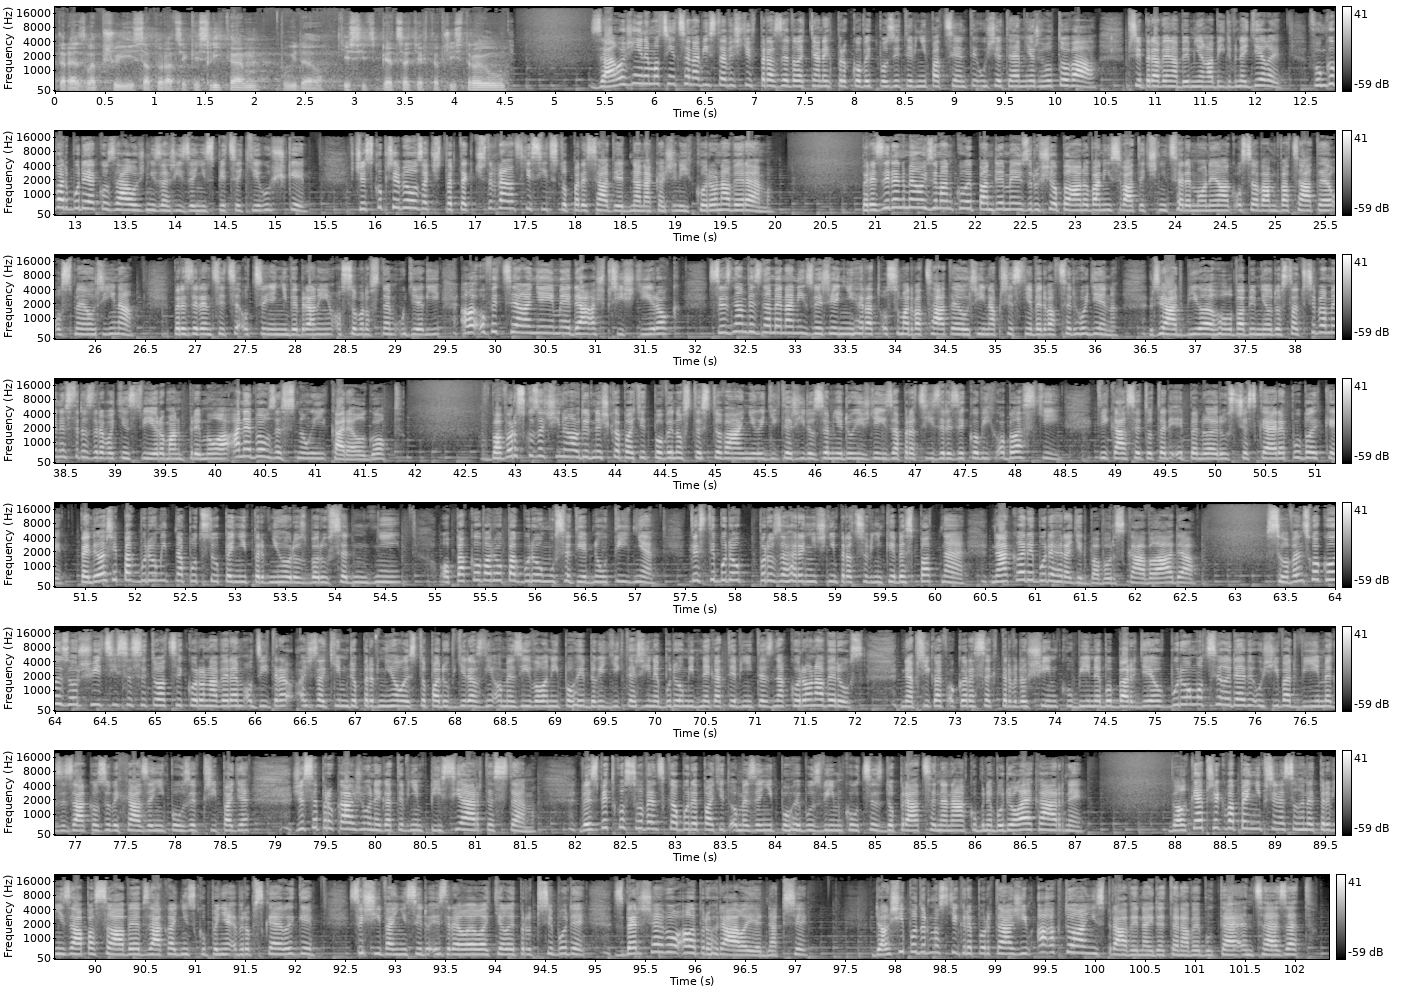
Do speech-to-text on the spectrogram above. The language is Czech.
které zlepšují saturaci kyslíkem. Půjde o 1500 těchto přístrojů. Záložní nemocnice na výstavišti v Praze v Letňanech pro covid pozitivní pacienty už je téměř hotová. Připravena by měla být v neděli. Fungovat bude jako záložní zařízení z 500 lůžky. V Česku přibylo za čtvrtek 14 151 nakažených koronavirem. Prezident Miloš Zeman kvůli pandemii zrušil plánovaný sváteční ceremoniál k oslavám 28. října. Prezident sice ocenění vybraným osobnostem udělí, ale oficiálně jim je dá až příští rok. Seznam vyznamenaných zveřejní hrad 28. října přesně ve 20 hodin. Řád Bílého lva by měl dostat třeba ministr zdravotnictví Roman Primula anebo zesnulý Karel Gott. Bavorsku začíná od dneška platit povinnost testování lidí, kteří do země dojíždějí za prací z rizikových oblastí. Týká se to tedy i pendlerů z České republiky. Pendleři pak budou mít na podstoupení prvního rozboru 7 dní. Opakovat ho pak budou muset jednou týdně. Testy budou pro zahraniční pracovníky bezplatné. Náklady bude hradit bavorská vláda. Slovensko kvůli zhoršující se situaci koronavirem od zítra až zatím do 1. listopadu výrazně omezí volný pohyb lidí, kteří nebudou mít negativní test na koronavirus. Například v okresech Trvdošín, Kubí nebo Bardějov budou moci lidé využívat výjimek ze zákazu vycházení pouze v případě, že se prokážou negativním PCR testem. Ve zbytku Slovenska bude platit omezení pohybu s výjimkou cest do práce, na nákup nebo do lékárny. Velké překvapení přinesl hned první zápas Slávě v základní skupině Evropské ligy. Sešívaní si do Izraele letěli pro tři body, s Beršévou ale prohráli 1-3. Další podrobnosti k reportážím a aktuální zprávy najdete na webu TNCZ.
